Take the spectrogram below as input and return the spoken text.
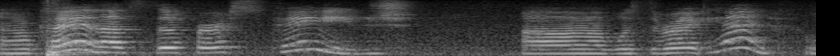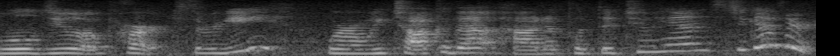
Okay, that's the first page uh, with the right hand. We'll do a part three where we talk about how to put the two hands together.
